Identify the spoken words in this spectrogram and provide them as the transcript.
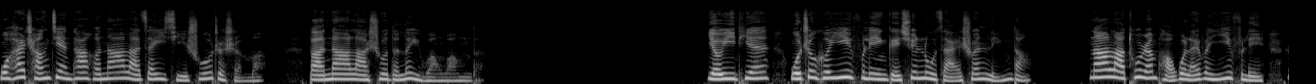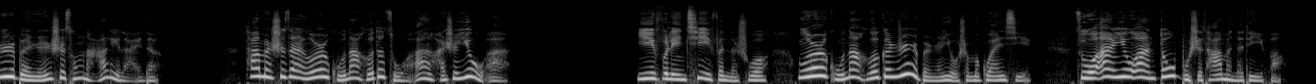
我还常见他和娜拉在一起说着什么，把娜拉说得泪汪汪的。有一天，我正和伊芙琳给驯鹿仔拴铃铛，娜拉突然跑过来问伊芙琳：“日本人是从哪里来的？他们是在额尔古纳河的左岸还是右岸？”伊芙琳气愤地说：“额尔古纳河跟日本人有什么关系？左岸、右岸都不是他们的地方。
